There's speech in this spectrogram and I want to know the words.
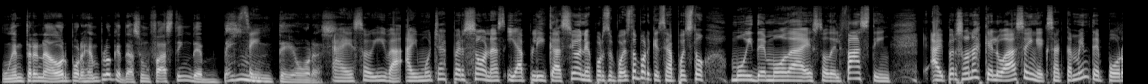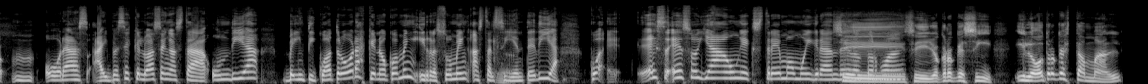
un entrenador, por ejemplo, que te hace un fasting de 20 horas. A eso iba. Hay muchas personas y aplicaciones, por supuesto, porque se ha puesto muy de moda esto del fasting. Hay personas que lo hacen exactamente por mm, horas. Hay veces que lo hacen hasta un día, 24 horas que no comen y resumen hasta el siguiente día. ¿Es eso ya un extremo muy grande, doctor Juan? Sí, yo creo que sí. Y lo otro que está mal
